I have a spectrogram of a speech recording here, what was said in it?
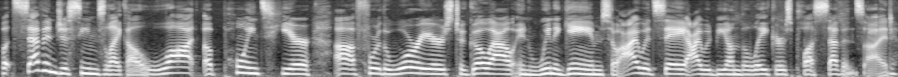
But seven just seems like a lot of points here uh, for the warriors to go out and win a game. So i would say i would be on the lakers plus seven side.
